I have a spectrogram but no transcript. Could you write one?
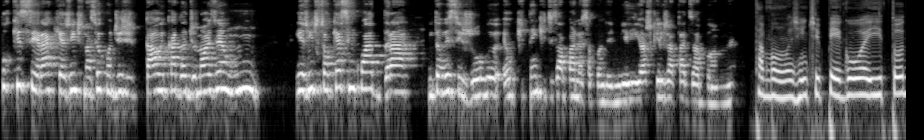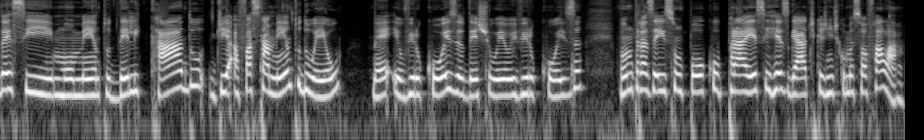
Por que será que a gente nasceu com digital e cada de nós é um? E a gente só quer se enquadrar. Então, esse jogo é o que tem que desabar nessa pandemia, e eu acho que ele já está desabando, né? Tá bom, a gente pegou aí todo esse momento delicado de afastamento do eu, né? Eu viro coisa, eu deixo eu e viro coisa. Vamos trazer isso um pouco para esse resgate que a gente começou a falar.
